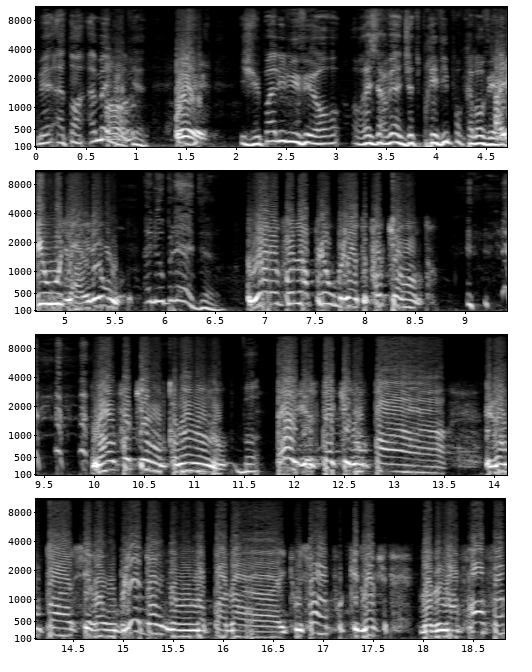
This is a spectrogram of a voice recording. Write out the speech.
Mais attends, Malik, Oui. Je vais pas aller lui euh, réserver un jet privé pour qu'elle en Ah, vienne. il est où, là? Il est où? Elle est au bled. Là, il faut l'appeler au bled. Il faut qu'il rentre. non, il faut qu'il rentre. Non, non, non. Bon, Ah, j'espère qu'ils n'ont pas, ils n'ont pas Sierra au bled, hein, ils n'ont pas la, et tout ça, hein, faut qu'il lâche, il va venir en France, hein.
